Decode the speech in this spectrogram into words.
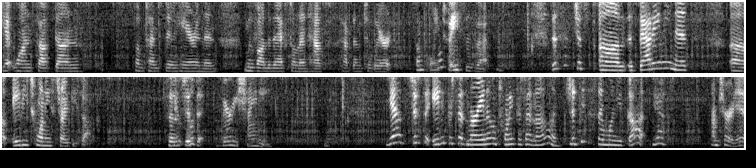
get one sock done sometime soon here and then move on to the next one and have have them to wear at some point. What base is that? This is just um it's Bad Amy Knits uh 80-20 stripy sock. So it's it just looks very shiny. It's, yeah, it's just a 80% merino and 20% nylon. Should be the same one you've got. yeah, I'm sure it is.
